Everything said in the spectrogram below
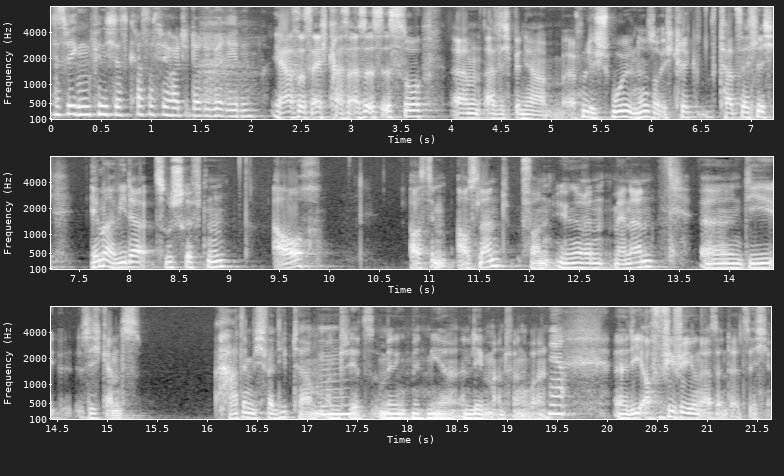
deswegen finde ich das krass, dass wir heute darüber reden. Ja, es ist echt krass. Also es ist so, ähm, also ich bin ja öffentlich schwul, ne? so ich kriege tatsächlich immer wieder Zuschriften, auch aus dem Ausland von jüngeren Männern, äh, die sich ganz hart in mich verliebt haben und jetzt unbedingt mit mir ein Leben anfangen wollen. Mhm. Ja. Äh, die auch viel, viel jünger sind als ich.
